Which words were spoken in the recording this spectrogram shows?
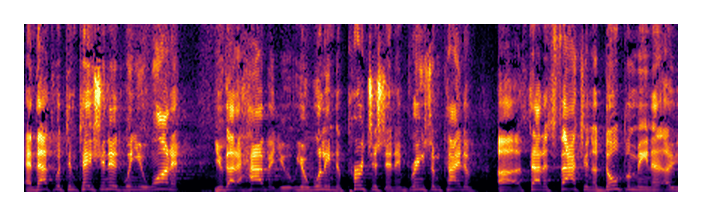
and that's what temptation is. When you want it, you got to have it. You, you're willing to purchase it. It brings some kind of uh, satisfaction, a dopamine. Uh,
